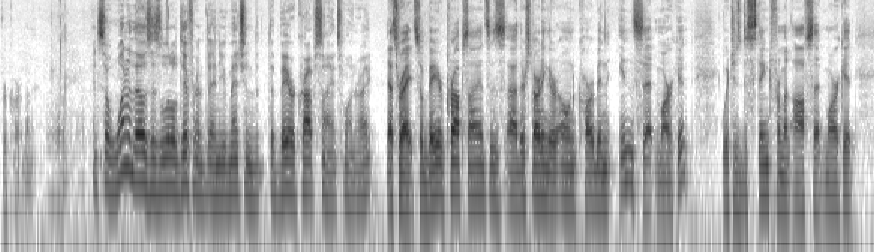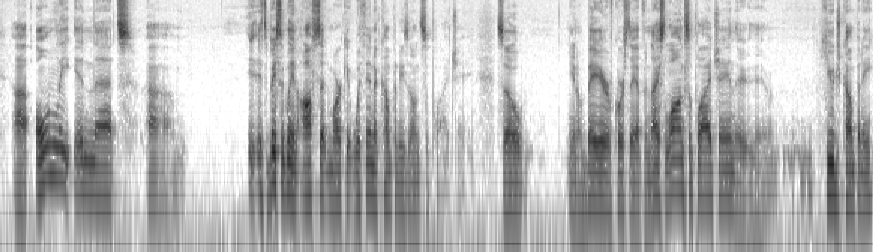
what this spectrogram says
for carbon. And so one of those is a little different than you mentioned the Bayer Crop Science one, right? That's right. So Bayer Crop Sciences, uh, they're starting their own carbon inset market, which is distinct from an offset market, uh, only in that um, it's basically an offset market within a company's own supply chain. So you know, Bayer, of course, they have a nice long supply chain. They're, a huge company.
